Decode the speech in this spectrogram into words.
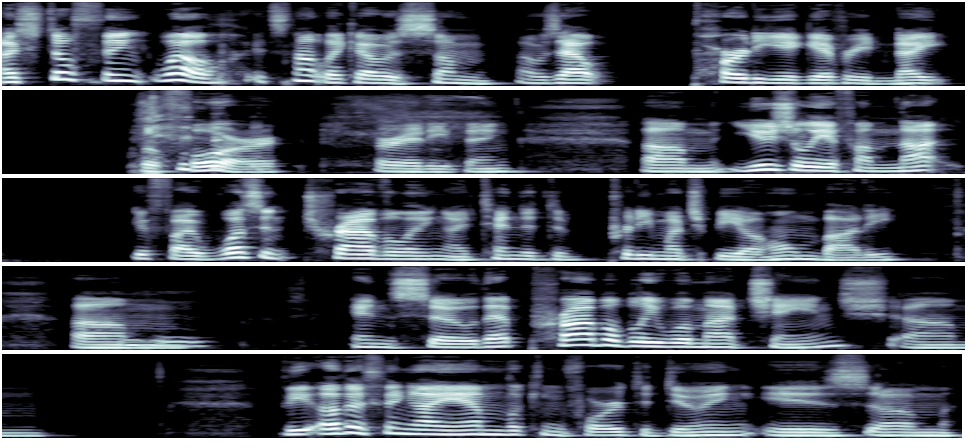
i still think well it's not like i was some i was out partying every night before or anything. Um usually if i'm not if i wasn't traveling i tended to pretty much be a homebody. Um and so that probably will not change. Um the other thing I am looking forward to doing is um,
